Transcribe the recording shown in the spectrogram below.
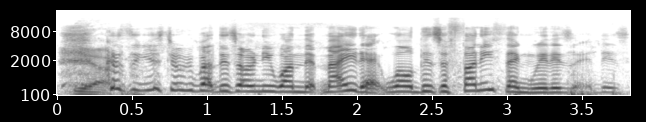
yeah Because you're just talking about there's only one that made it. Well, there's a funny thing where there's there's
